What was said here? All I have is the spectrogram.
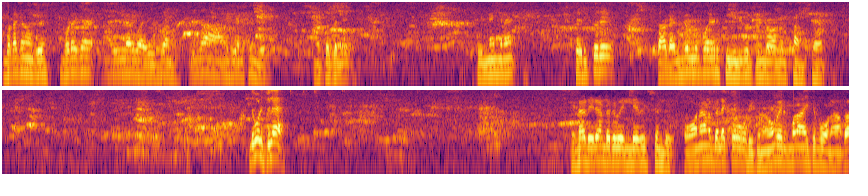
ഇവിടെയൊക്കെ നമുക്ക് ഇവിടെയൊക്കെ നല്ല വൈബാണ് നല്ല ആംബിയൻസ് ഉണ്ട് മൊത്തത്തിൽ പിന്നെ ഇങ്ങനെ ശരിക്കൊരു കടലിന്റെ ഉള്ളിൽ പോയൊരു ഫീൽ കിട്ടുന്നുണ്ടോ എന്നൊരു സംശയം. ഇത് വിളിച്ചല്ലേ ഇതിന്റെ അടിയിൽ ഒരു വലിയ ഫിഷ് ഉണ്ട്. ഇതിലൊക്കെ ഇവലൊക്കെ ഓൻ വരുമ്പോഴായിട്ട് പോകണം അതാ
